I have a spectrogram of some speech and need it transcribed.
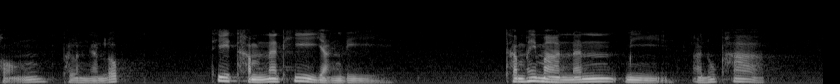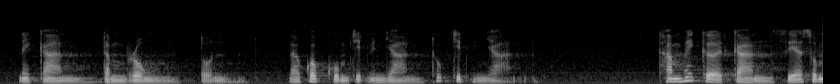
ของพลังงานลบ ที่ทำหน้าที่อย่างดีทำให้มานนั้นมีอนุภาพ ในการดำรงตน แล้วควบคุมจิตวิญญาณ ทุกจิตวิญญาณทำให้เกิดการเสียสม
